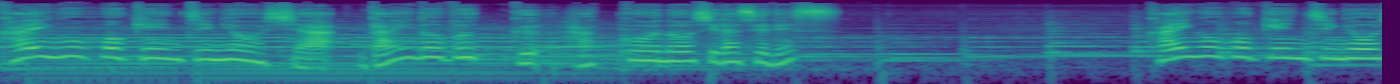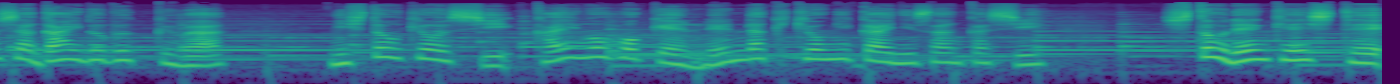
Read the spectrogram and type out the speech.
介護保険事業者ガイドブック発行のお知らせです。介護保険事業者ガイドブックは西東京市介護保険連絡協議会に参加し市と連携して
